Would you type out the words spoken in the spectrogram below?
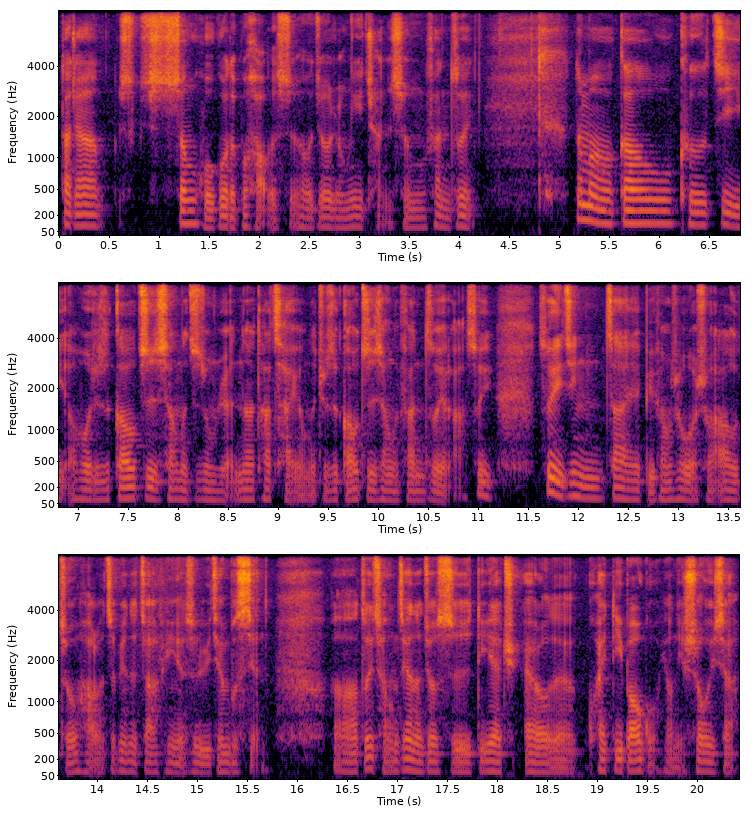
大家生活过得不好的时候，就容易产生犯罪。那么高科技啊，或者是高智商的这种人呢，他采用的就是高智商的犯罪啦。所以最近在，比方说我说澳洲好了，这边的诈骗也是屡见不鲜。啊，最常见的就是 DHL 的快递包裹要你收一下，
